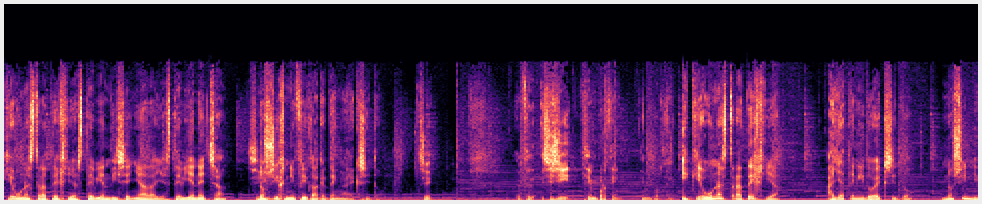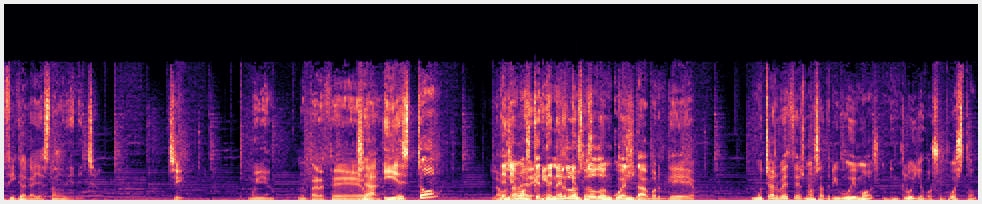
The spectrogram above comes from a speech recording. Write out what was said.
que una estrategia esté bien diseñada y esté bien hecha, Sí. no significa que tenga éxito. Sí. Sí, sí, 100%, 100%. Y que una estrategia haya tenido éxito, no significa que haya estado bien hecha. Sí, muy bien. Me parece... o sea, guay. y esto tenemos que en- tenerlos en todo en cuenta, porque muchas veces nos atribuimos, me incluyo por supuesto,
